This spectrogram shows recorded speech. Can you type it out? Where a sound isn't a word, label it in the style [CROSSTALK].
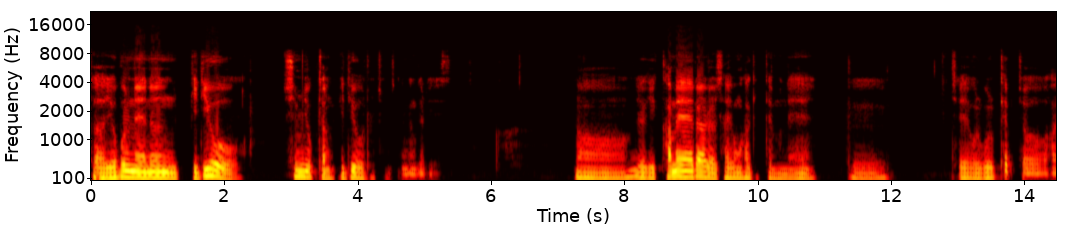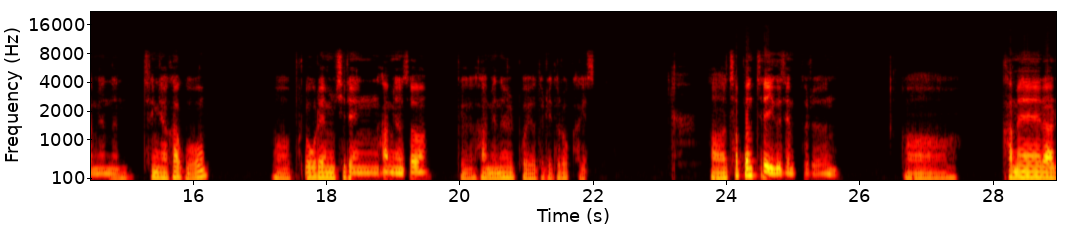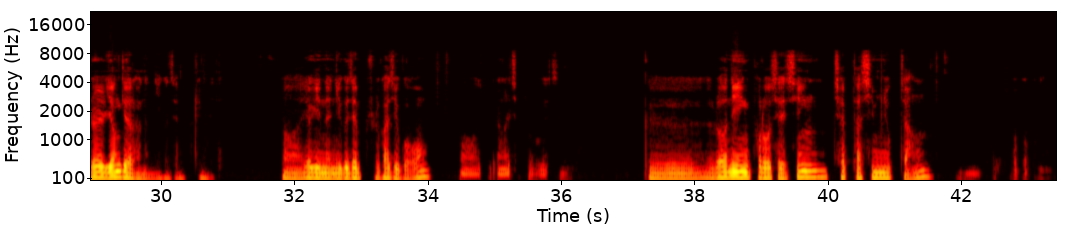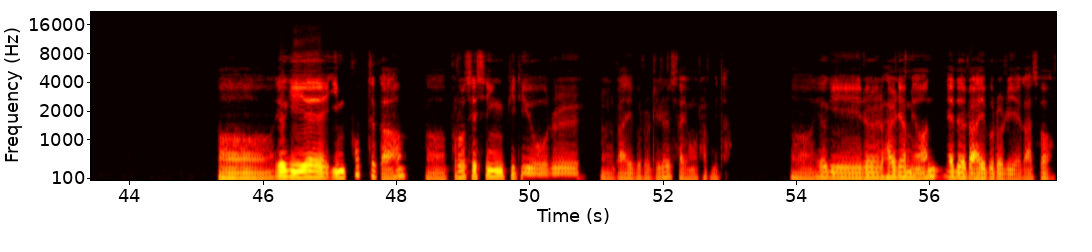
자, 이번에는 비디오 16장 비디오를 좀 설명드리겠습니다. 어, 여기 카메라를 사용하기 때문에 그 제 얼굴 캡처 화면은 생략하고 어, 프로그램 실행하면서 그 화면을 보여드리도록 하겠습니다. 어, 첫 번째 이그 샘플은 어, 카메라를 연결하는 example입니다. 어, 여기 있는 example을 가지고 어, 실행을 시켜보겠습니다. 그 Learning Processing chapter 16장 캡처 부분입니다. 어, 여기에 import가 어, processing video를 어, library를 사용을 합니다. 어, 여기를 하려면 add library에 가서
